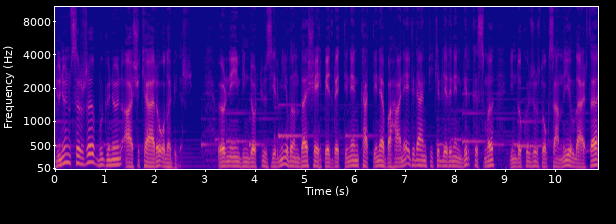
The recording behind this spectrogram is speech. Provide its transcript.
Dünün sırrı bugünün aşikarı olabilir. Örneğin 1420 yılında Şeyh Bedrettin'in katline bahane edilen fikirlerinin bir kısmı 1990'lı yıllarda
